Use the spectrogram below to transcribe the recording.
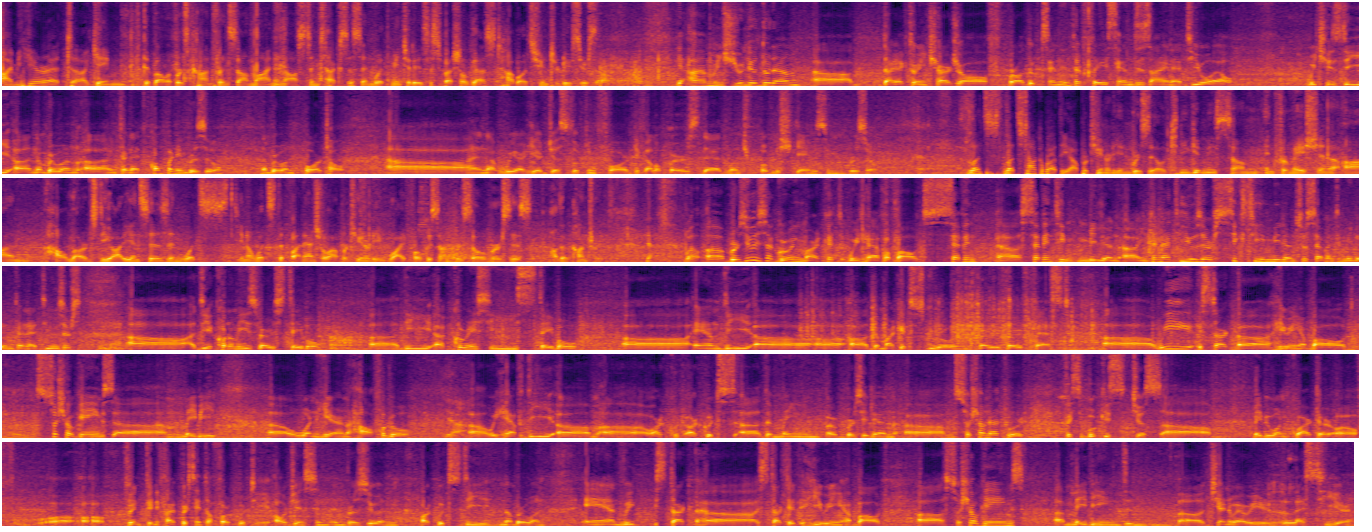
I'm here at uh, Game Developers Conference Online in Austin, Texas, and with me today is a special guest. How about you introduce yourself? Yeah, I'm Julio Duran, uh, director in charge of products and interface and design at UOL, which is the uh, number one uh, internet company in Brazil, number one portal. Uh, and we are here just looking for developers that want to publish games in Brazil. Let's let's talk about the opportunity in Brazil. Can you give me some information on how large the audience is and what's you know what's the financial opportunity? Why focus on Brazil versus other countries? Yeah, well, uh, Brazil is a growing market. We have about seven, uh, 70 million uh, internet users, 60 million to 70 million internet users. Uh, the economy is very stable. Uh, the uh, currency is stable, and the the market is growing very very fast. we start uh, hearing about social games uh, maybe uh, one year and a half ago. Yeah. Uh, we have the um, uh, Orkut. Orkut is uh, the main Brazilian um, social network. Facebook is just um, maybe one quarter of 25% of Orkut audience in, in, Brazil, and Orkut is the number one. And we start started hearing about social games maybe in the, January last year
